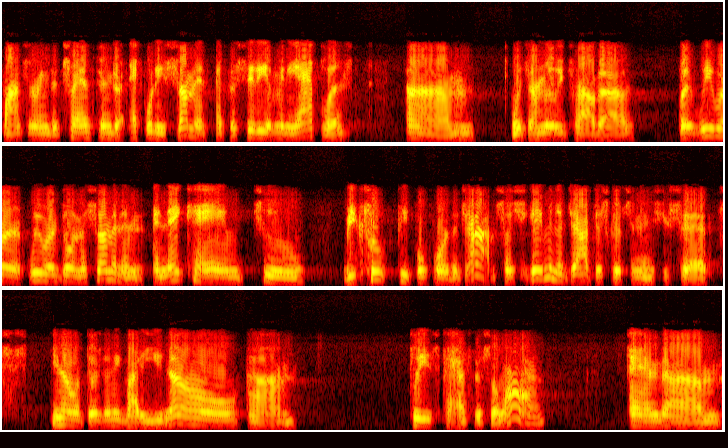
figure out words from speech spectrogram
sponsoring, the Transgender Equity Summit at the city of Minneapolis, um, which I'm really proud of. But we were we were doing the summit and, and they came to recruit people for the job. So she gave me the job description and she said, you know, if there's anybody you know, um, please pass this along. And um,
